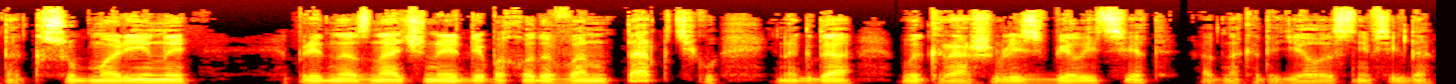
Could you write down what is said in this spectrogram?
Так субмарины, предназначенные для похода в Антарктику, иногда выкрашивались в белый цвет, однако это делалось не всегда.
